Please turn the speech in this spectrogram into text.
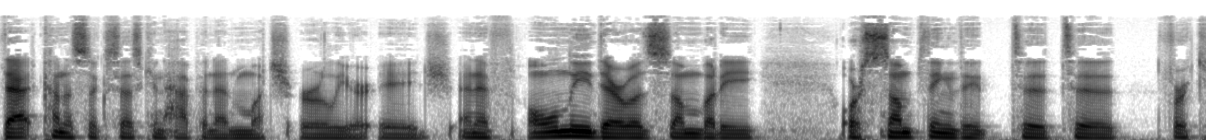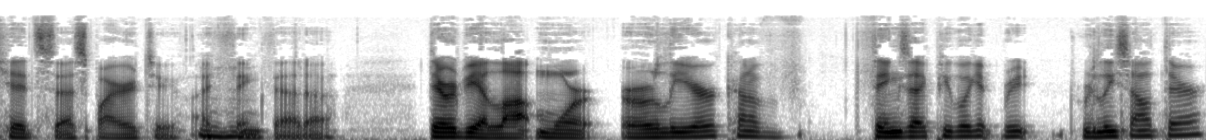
that kind of success can happen at a much earlier age. And if only there was somebody or something to, to, to for kids to aspire to, mm-hmm. I think that uh, there would be a lot more earlier kind of things that people get re- release out there.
